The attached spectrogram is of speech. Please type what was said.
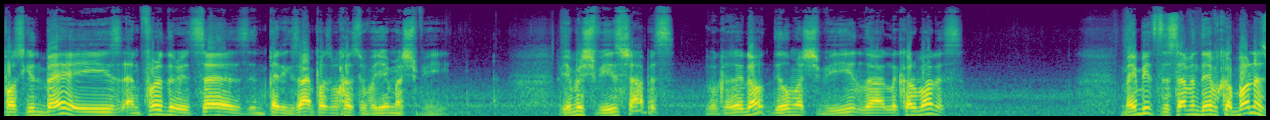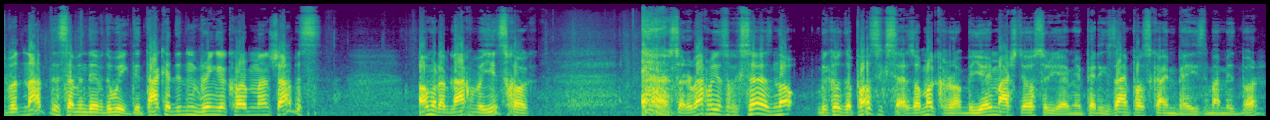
Posik Yud Beis, and further it says in Perik Zayin Posik Mechasu Vayem Hashvi. Vayem Hashvi is Shabbos. Because they don't, Dilma Shvi Le Karbonis. Maybe it's the seventh day of Karbonis, but not the seventh day of the week. The Taka didn't bring a Karban on Shabbos. Amar Rab Nachman Yitzchak. so Rab Nachman Yitzchak says, no, because the Pasuk says, Amar Osir Yoyim, in Perik Zayin Pasuk Hayim Beis, Midbar.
